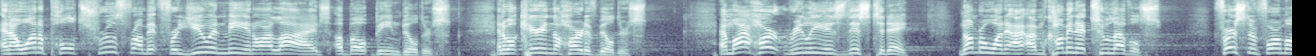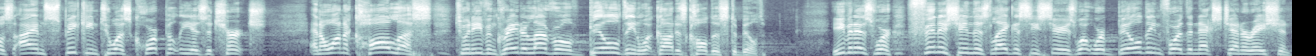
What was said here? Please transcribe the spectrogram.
and I want to pull truth from it for you and me in our lives about being builders and about carrying the heart of builders. And my heart really is this today. Number one, I, am coming at two levels. First and foremost, I am speaking to us corporately as a church. And I want to call us to an even greater level of building what God has called us to build. Even as we're finishing this legacy series, what we're building for the next generation.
